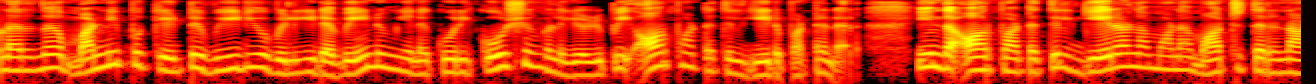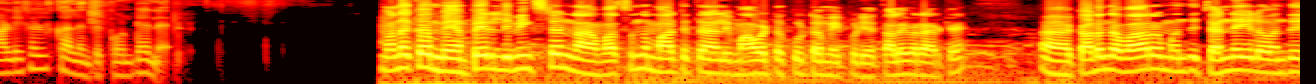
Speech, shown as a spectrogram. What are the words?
உணர்ந்து மன்னிப்பு கேட்டு வீடியோ வெளியிட வேண்டும் என கூறி கோஷங்களை எழுப்பி ஆர்ப்பாட்டத்தில் ஈடுபட்டனர். இந்த ஆர்ப்பாட்டத்தில் ஏராளமான மாற்றுத்திறனாளிகள் கலந்து கொண்டனர். வணக்கம். என் பேர் லிவிங்ஸ்டன். நான் வசந்த மாற்றுத்திறனாளி மாவட்ட கூட்டமைப்புடைய தலைவராக இருக்கேன். கடந்த வாரம் வந்து சென்னையில் வந்து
